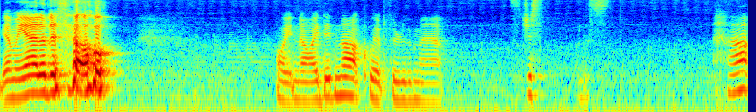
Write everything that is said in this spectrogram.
Get me out of this hell. Oh wait, no, I did not clip through the map. It's just this. Huh?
